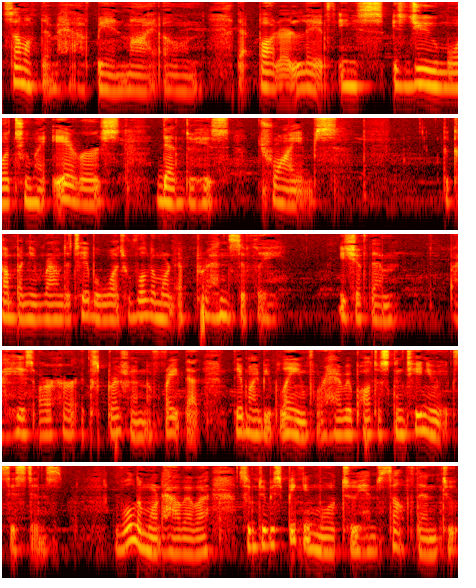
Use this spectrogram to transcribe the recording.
Some of them have been my own. That Potter lives is, is due more to my errors than to his triumphs. The company round the table watched Voldemort apprehensively. Each of them, by his or her expression, afraid that they might be blamed for Harry Potter's continued existence. Voldemort, however, seemed to be speaking more to himself than to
